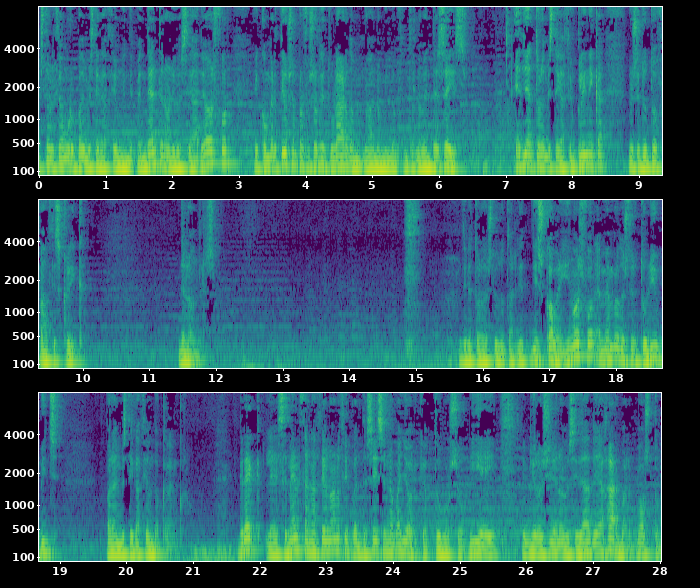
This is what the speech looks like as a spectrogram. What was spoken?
Estableceu un grupo de investigación independente na Universidade de Oxford e convertiuse en profesor titular no ano 1996 e director de investigación clínica no Instituto Francis Crick de Londres. Director do Instituto Target Discovery en Oxford e membro do Instituto Lubitsch para a investigación do cancro. Greg Le Semenza naceu no ano 56 en Nova York e obtuvo o seu BA en Biología na Universidade de Harvard, Boston.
